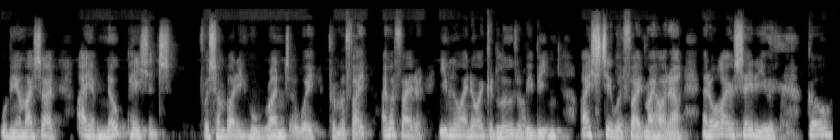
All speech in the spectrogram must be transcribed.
would be on my side. I have no patience for somebody who runs away from a fight. I'm a fighter. Even though I know I could lose or be beaten, I still would fight my heart out. And all I would say to you is go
